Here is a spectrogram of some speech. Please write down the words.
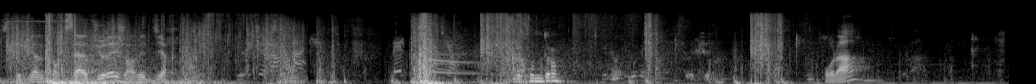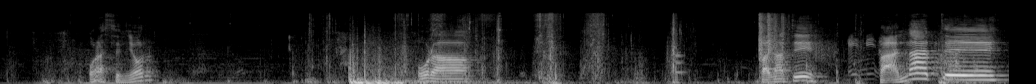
c'était bien le temps que ça a duré, j'ai envie de dire. Plus que 25. Belle progression. Hola. Hola, señor. Hola. Panate. Panate.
